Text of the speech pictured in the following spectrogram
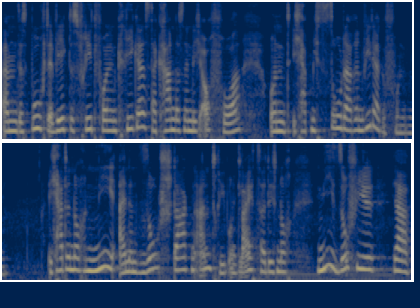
ähm, das Buch Der Weg des friedvollen Kriegers, da kam das nämlich auch vor und ich habe mich so darin wiedergefunden. Ich hatte noch nie einen so starken Antrieb und gleichzeitig noch nie so viel, ja,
